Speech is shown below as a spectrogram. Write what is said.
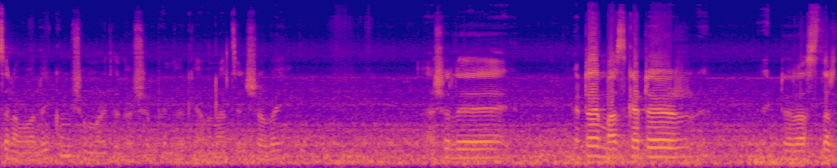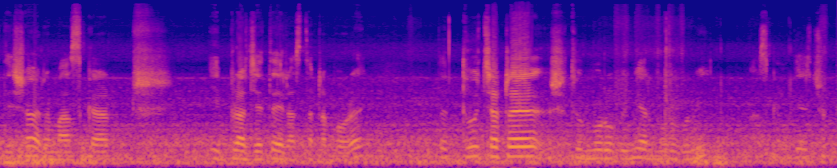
আসসালামু আলাইকুম সম্মানিত দর্শক বৃন্দ কেমন আছেন সবাই? আসলে এটা মাসকাটের একটা রাস্তার দৃশ্য এটা মাসকাট ইপ্রা যেতে রাস্তাটা পড়ে। তো দু চারটে শুধু মরুভূমি আর মরুভূমি, মাঝখান দিয়ে ছোট্ট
